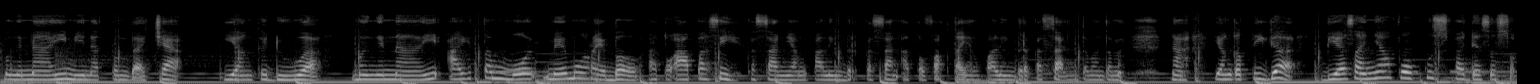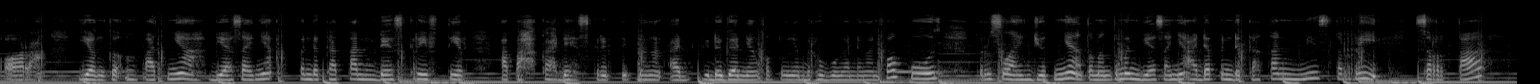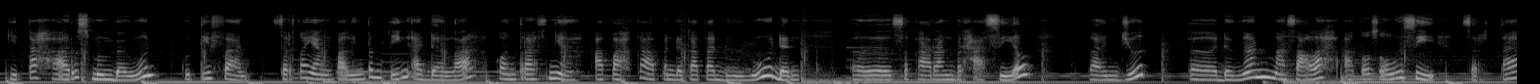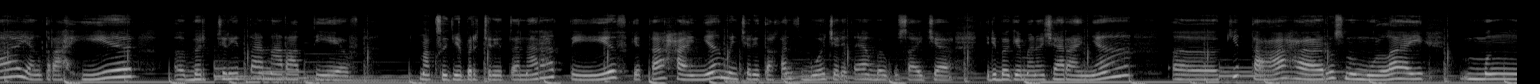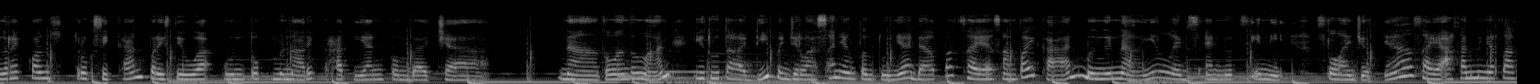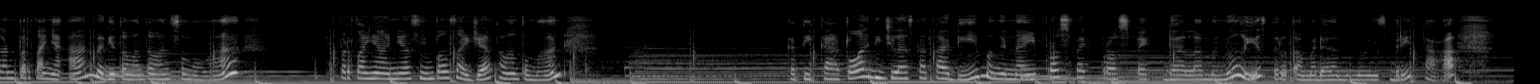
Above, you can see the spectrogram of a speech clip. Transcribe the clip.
mengenai minat pembaca. Yang kedua, mengenai item memorable atau apa sih kesan yang paling berkesan atau fakta yang paling berkesan teman-teman. Nah, yang ketiga biasanya fokus pada seseorang. Yang keempatnya biasanya pendekatan deskriptif. Apakah deskriptif dengan adegan yang tentunya berhubungan dengan fokus? Terus selanjutnya teman-teman biasanya ada pendekatan misteri serta kita harus membangun kutipan serta yang paling penting adalah kontrasnya apakah pendekatan dulu dan e, sekarang berhasil lanjut e, dengan masalah atau solusi serta yang terakhir e, bercerita naratif Maksudnya bercerita naratif, kita hanya menceritakan sebuah cerita yang bagus saja. Jadi bagaimana caranya? Uh, kita harus memulai merekonstruksikan peristiwa untuk menarik perhatian pembaca. Nah, teman-teman, itu tadi penjelasan yang tentunya dapat saya sampaikan mengenai Ladies and Notes ini. Selanjutnya, saya akan menyertakan pertanyaan bagi teman-teman semua. Pertanyaannya simpel saja, teman-teman. Ketika telah dijelaskan tadi mengenai prospek-prospek dalam menulis, terutama dalam menulis berita,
